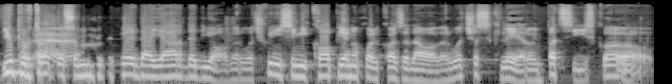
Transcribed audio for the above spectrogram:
Io purtroppo Eh. sono un giocatore die hard di Overwatch, quindi se mi copiano qualcosa da Overwatch sclero, impazzisco.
